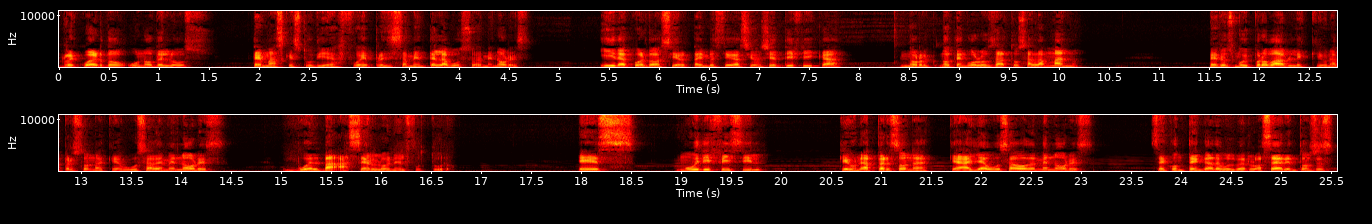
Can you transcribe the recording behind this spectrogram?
recuerdo uno de los temas que estudié fue precisamente el abuso de menores. Y de acuerdo a cierta investigación científica, no, tengo los datos a la mano, pero es muy probable que una persona que abusa de menores vuelva a hacerlo en el futuro. Es muy difícil que una persona que haya abusado de menores se contenga de volverlo a hacer. Entonces,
